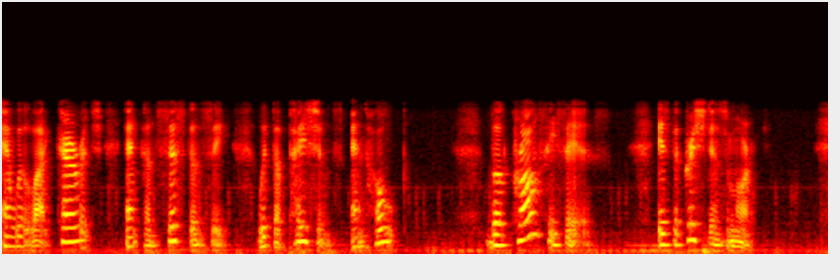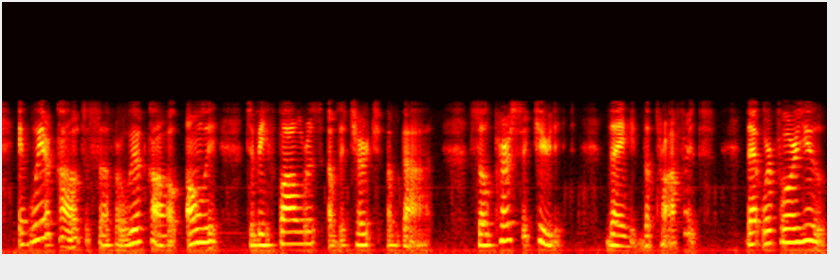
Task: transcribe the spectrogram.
and will like courage and consistency with the patience and hope. The cross, he says, is the Christian's mark. If we are called to suffer, we are called only to be followers of the church of God. So persecuted they the prophets that were for you.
